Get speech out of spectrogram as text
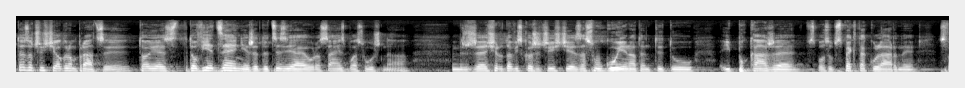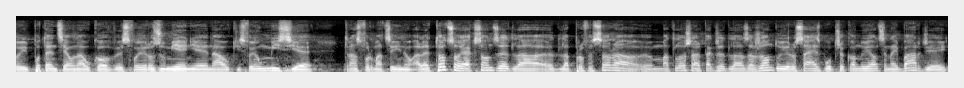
To jest oczywiście ogrom pracy, to jest dowiedzenie, że decyzja Euroscience była słuszna, że środowisko rzeczywiście zasługuje na ten tytuł i pokaże w sposób spektakularny swój potencjał naukowy, swoje rozumienie nauki, swoją misję transformacyjną, ale to, co jak sądzę dla, dla profesora Matlosza, ale także dla zarządu Euroscience było przekonujące najbardziej,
